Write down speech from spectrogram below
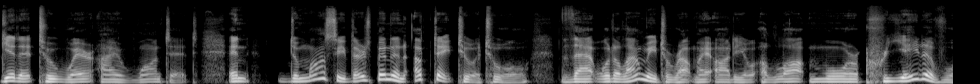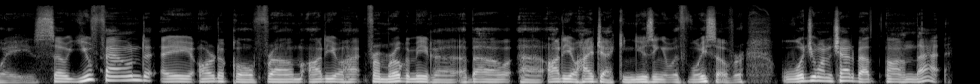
get it to where I want it. And Damashe, there's been an update to a tool that would allow me to route my audio a lot more creative ways. So you found a article from audio from Rogue Amoeba about uh, audio hijacking using it with voiceover. What do you want to chat about on that?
